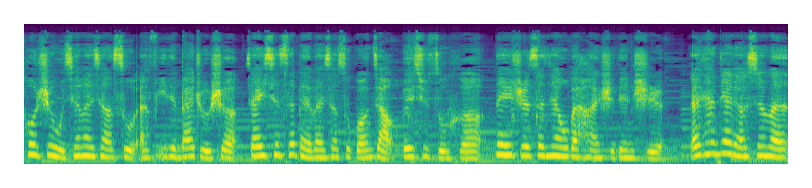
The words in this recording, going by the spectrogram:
后置五千万像素 f1.8 主摄加一千三百万像素广角微距组合，内置三千五百毫安时电池。来看第二条新闻，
